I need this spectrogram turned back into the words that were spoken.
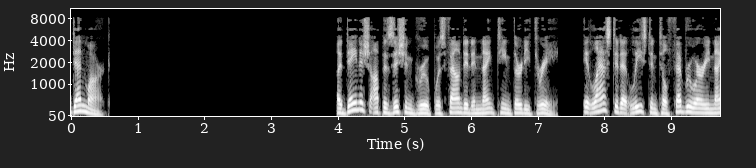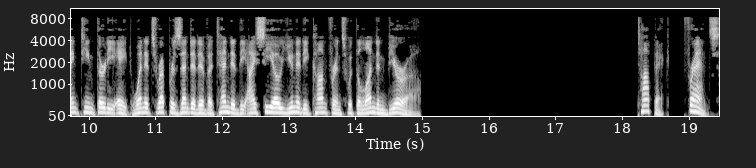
Denmark. A Danish opposition group was founded in 1933. It lasted at least until February 1938 when its representative attended the ICO Unity Conference with the London Bureau. France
